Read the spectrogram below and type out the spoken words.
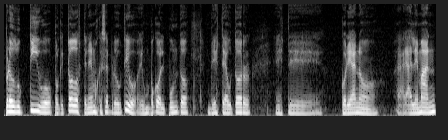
productivo, porque todos tenemos que ser productivos, es un poco el punto de este autor este, coreano, alemán,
